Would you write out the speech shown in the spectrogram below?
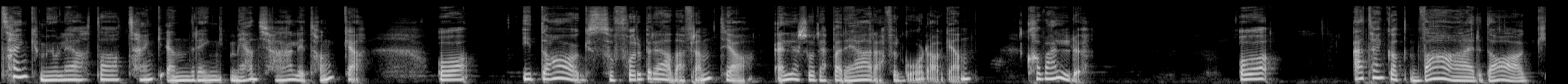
Tenk muligheter, tenk endring med en kjærlig tanke. Og i dag så forbereder jeg fremtida, eller så reparerer jeg for gårsdagen. Hva velger du? Og jeg tenker at hver dag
